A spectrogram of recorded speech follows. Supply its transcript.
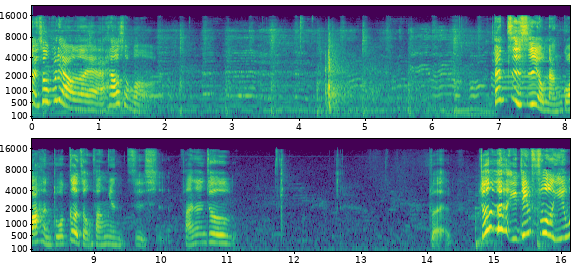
很受不了了耶！还有什么？但自私有南瓜很多各种方面的自私，反正就，对。就是已经负一万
